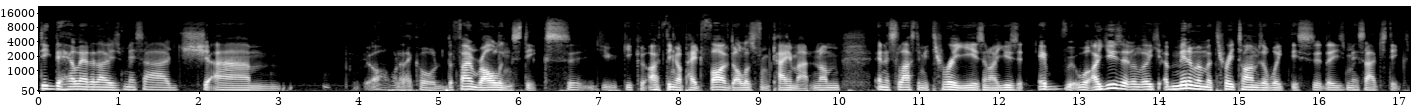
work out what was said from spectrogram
dig the hell out of those massage um, oh, what are they called? The foam rolling sticks. Uh, you, you, I think I paid five dollars from Kmart, and I'm, and it's lasted me three years, and I use it every. Well, I use it at least a minimum of three times a week. This these massage sticks.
